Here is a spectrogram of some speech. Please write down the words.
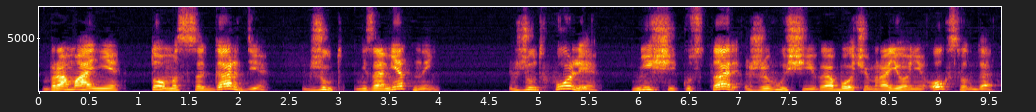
В романе Томаса Гарди, Джуд Незаметный, Джуд Фолли, нищий кустарь, живущий в рабочем районе Оксфорда,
